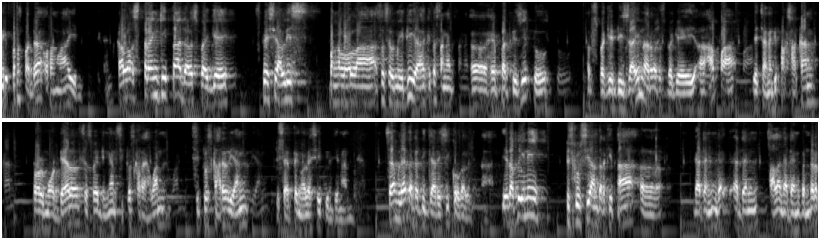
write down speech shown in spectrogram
reference pada orang lain. Kan? Kalau strength kita adalah sebagai spesialis pengelola sosial media kita sangat uh, hebat di situ harus sebagai desainer atau sebagai uh, apa ya jangan dipaksakan role model sesuai dengan siklus karyawan siklus karir yang disetting oleh si pimpinan saya melihat ada tiga risiko kalau kita ya tapi ini diskusi antar kita eh, nggak uh, ada nggak ada yang salah nggak ada yang benar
